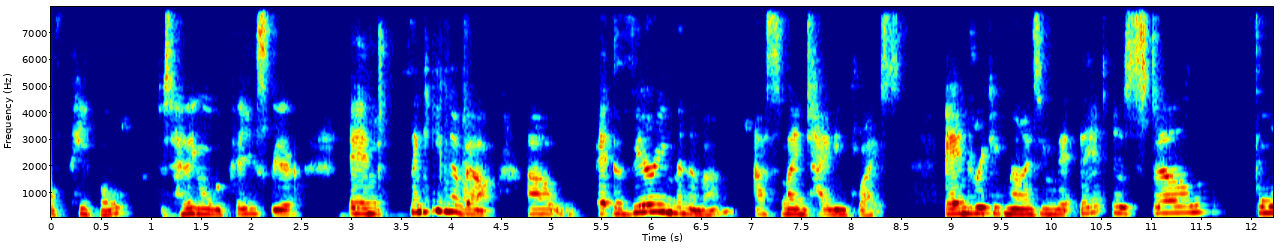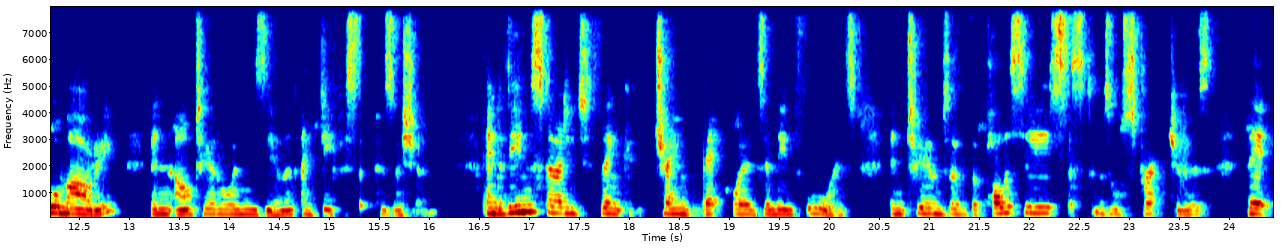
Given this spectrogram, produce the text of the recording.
of people, just hitting all the P's there, and thinking about uh, at the very minimum us maintaining place and recognizing that that is still for Maori in Aotearoa New Zealand a deficit position. And then starting to think chain backwards and then forwards in terms of the policies, systems, or structures that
